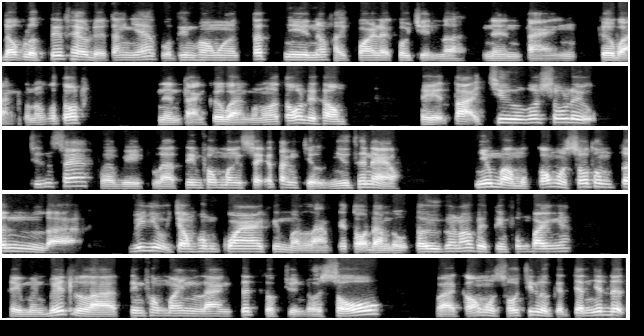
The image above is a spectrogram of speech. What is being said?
Động lực tiếp theo để tăng giá của Thiên Phong tất nhiên nó phải quay lại câu chuyện là nền tảng cơ bản của nó có tốt nền tảng cơ bản của nó có tốt hay không. Thì hiện tại chưa có số liệu chính xác về việc là Tiên Phong Bank sẽ tăng trưởng như thế nào nhưng mà một có một số thông tin là ví dụ trong hôm qua khi mà làm cái tọa đàm đầu tư có nói về Tim Phong Banh á, thì mình biết là Tim Phong Banh đang tích cực chuyển đổi số và có một số chiến lược cạnh tranh nhất định.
